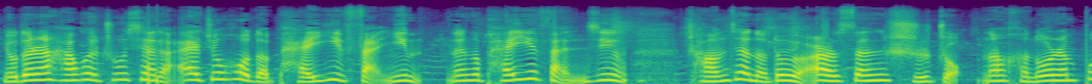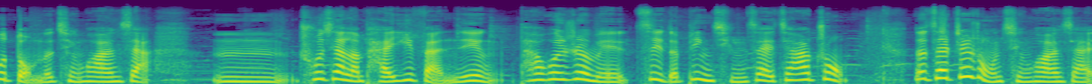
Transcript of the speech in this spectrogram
有的人还会出现个艾灸后的排异反应。那个排异反应常见的都有二三十种。那很多人不懂的情况下。嗯，出现了排异反应，他会认为自己的病情在加重。那在这种情况下，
